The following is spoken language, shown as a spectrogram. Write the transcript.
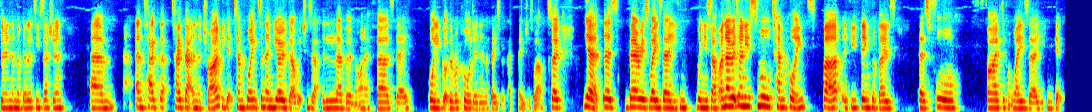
doing the mobility session um, and tag that tag that in the tribe. You get 10 points. And then yoga which is at 11 on a thursday. Or you've got the recording in the Facebook page as well. So yeah, there's various ways there you can win yourself. I know it's only a small 10 points, but if you think of those, there's four, five different ways there you can get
